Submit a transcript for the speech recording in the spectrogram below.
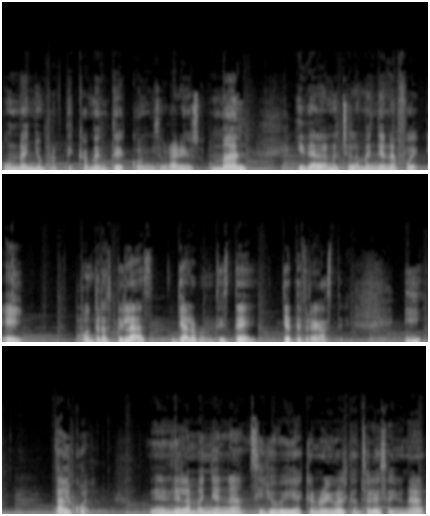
un año prácticamente con mis horarios mal y de la noche a la mañana fue, hey, ponte las pilas, ya lo prometiste, ya te fregaste. Y tal cual desde la mañana, si yo veía que no iba a alcanzar a desayunar,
